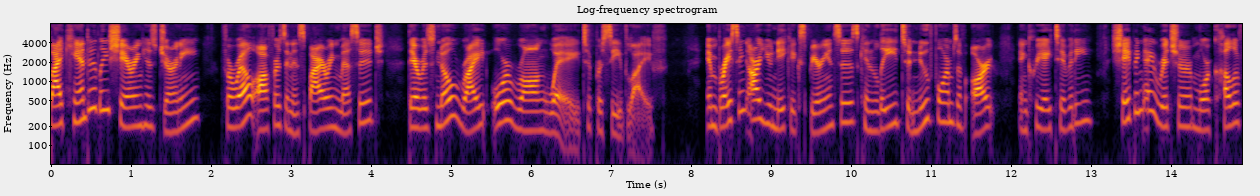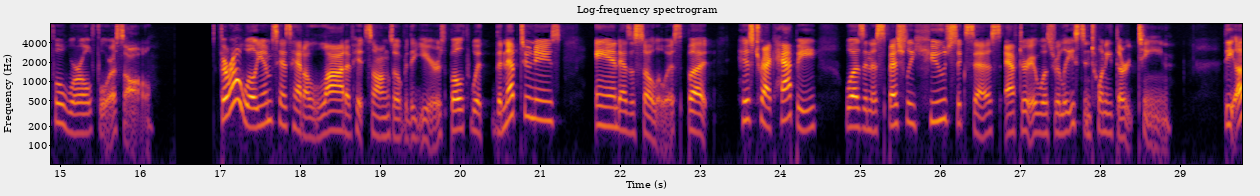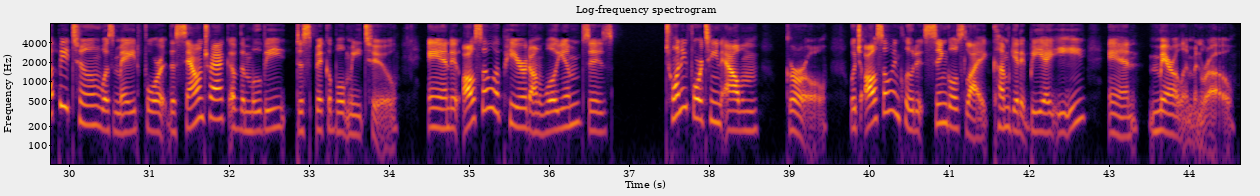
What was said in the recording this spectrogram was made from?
By candidly sharing his journey, Pharrell offers an inspiring message there is no right or wrong way to perceive life. Embracing our unique experiences can lead to new forms of art and creativity, shaping a richer, more colorful world for us all. Pharrell Williams has had a lot of hit songs over the years, both with the Neptunes and as a soloist, but his track Happy was an especially huge success after it was released in 2013. The upbeat tune was made for the soundtrack of the movie Despicable Me 2, and it also appeared on Williams's 2014 album Girl, which also included singles like Come Get It BAE and Marilyn Monroe.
